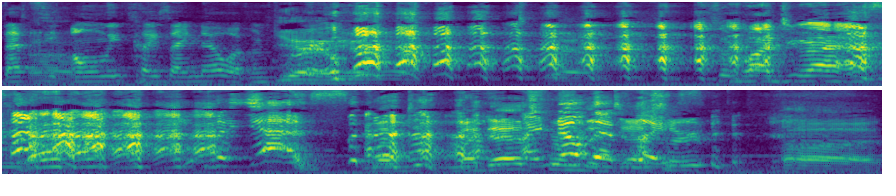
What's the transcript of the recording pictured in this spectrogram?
That's the Um, only place I know of in Peru. Yeah, yeah, yeah. So why'd you ask? yes. My, da- my dad's I from know the that desert, place. uh,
